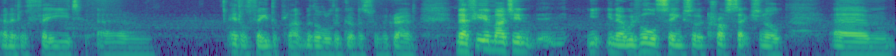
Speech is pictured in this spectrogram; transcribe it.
and it'll feed um, it'll feed the plant with all the goodness from the ground. Now if you imagine, you, you know, we've all seen sort of cross-sectional um,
